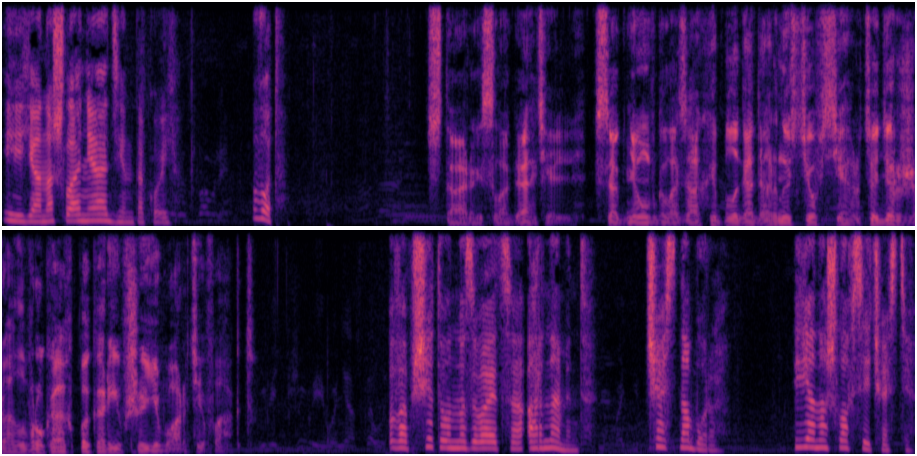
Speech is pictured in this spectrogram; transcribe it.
И я нашла не один такой. Вот. Старый слагатель с огнем в глазах и благодарностью в сердце держал в руках покоривший его артефакт. Вообще-то он называется орнамент. Часть набора. Я нашла все части.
